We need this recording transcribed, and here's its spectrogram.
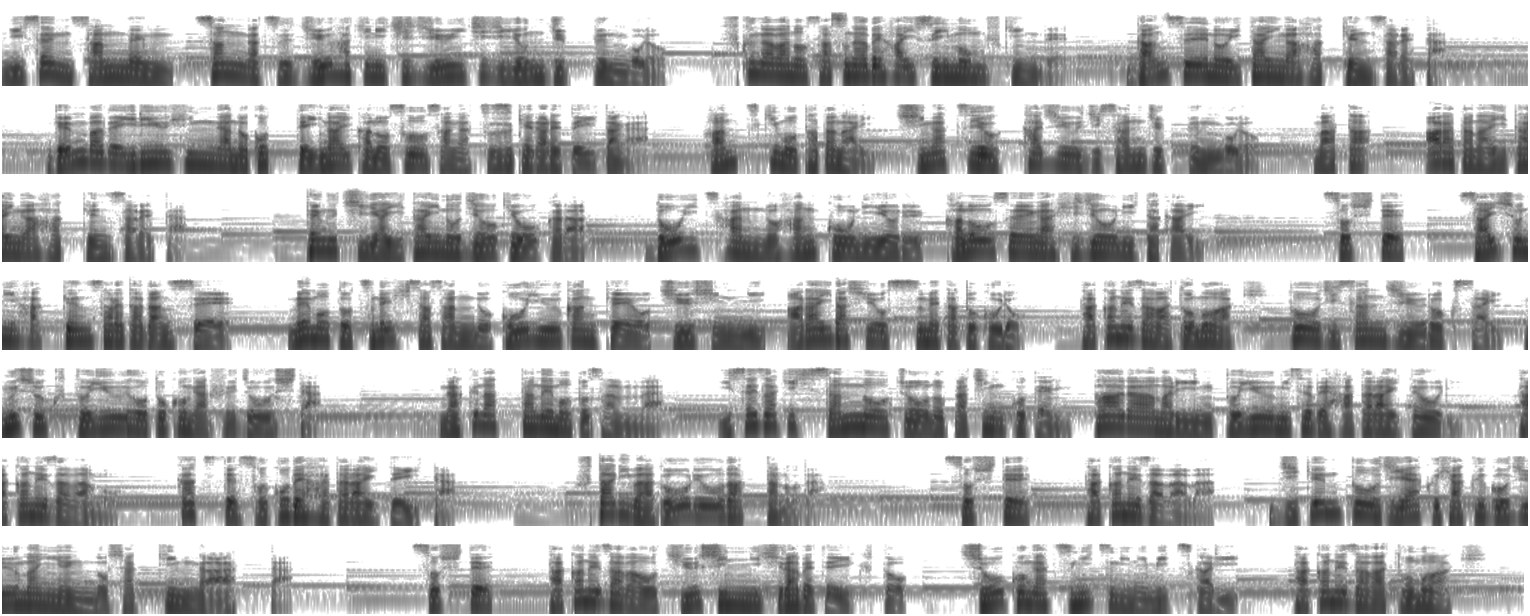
2003年3月18日11時40分頃福川のさす鍋排水門付近で男性の遺体が発見された。現場で遺留品が残っていないかの捜査が続けられていたが半月も経たない4月4日10時30分頃また新たな遺体が発見された。手口や遺体の状況から同一犯の犯行による可能性が非常に高い。そして最初に発見された男性根本恒久さんの交友関係を中心に洗い出しを進めたところ高根沢智明当時36歳無職という男が浮上した。亡くなった根本さんは伊勢崎市山王町のパチンコ店パーラーマリンという店で働いており高根沢もかつてそこで働いていた。2人は同僚だったのだ。そして高根沢は事件当時約150万円の借金があった。そして高根沢を中心に調べていくと証拠が次々に見つかり高根沢智明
